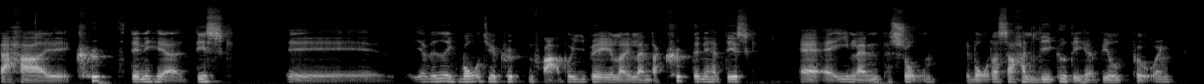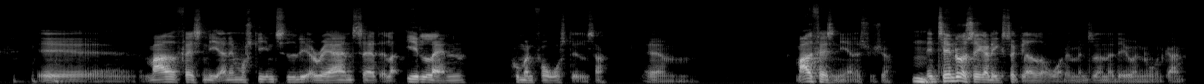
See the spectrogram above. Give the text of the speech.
der har øh, købt denne her disk, øh, jeg ved ikke, hvor de har købt den fra på eBay eller et eller andet, der har købt denne her disk, af, af en eller anden person, hvor der så har ligget det her build på. Ikke? Øh, meget fascinerende. Måske en tidlig Rare ansat eller et eller andet, kunne man forestille sig. Øh, meget fascinerende, synes jeg. Mm. Nintendo er sikkert ikke så glad over det, men sådan er det jo nu engang.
